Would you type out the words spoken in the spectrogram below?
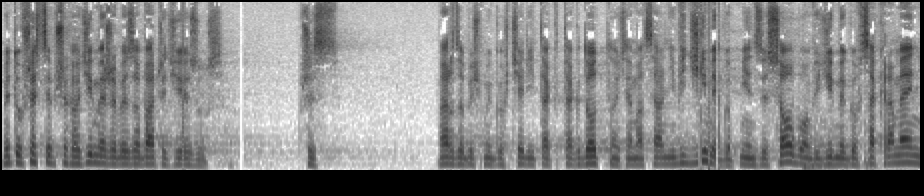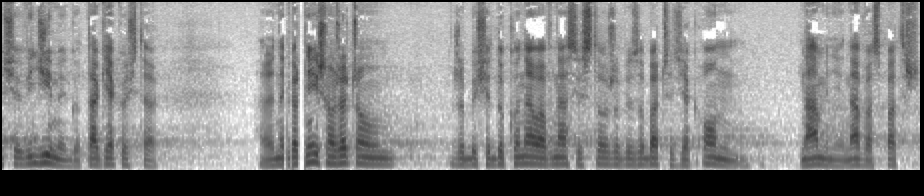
My tu wszyscy przychodzimy, żeby zobaczyć Jezusa. Wszyscy. Bardzo byśmy go chcieli tak, tak dotknąć namacalnie. Widzimy go między sobą, widzimy go w sakramencie, widzimy go tak, jakoś tak. Ale najważniejszą rzeczą, żeby się dokonała w nas, jest to, żeby zobaczyć, jak On na mnie, na Was patrzy.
